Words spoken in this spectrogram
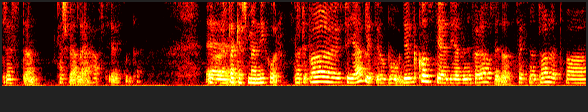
Dresden. Kanske vi alla har haft, jag vet inte. Eh, Stackars människor. Ja, det var för jävligt att bo. Det konstaterade vi även i förra avsnittet att 1600-talet var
